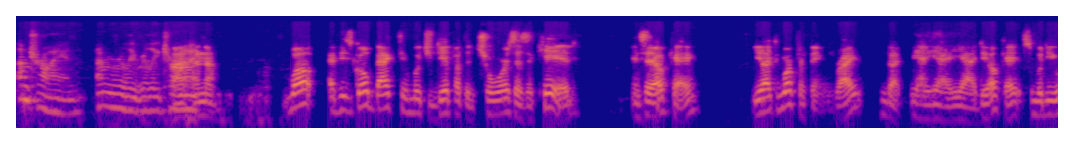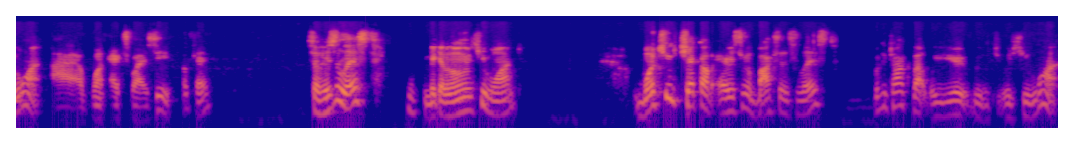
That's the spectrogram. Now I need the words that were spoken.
I'm trying. I'm really, really trying. I, I know. Well, if you go back to what you did about the chores as a kid and say, okay, you like to work for things, right? You're like, yeah, yeah, yeah, I do. Okay, so what do you want? I want X, Y, Z. Okay. So here's a list. Make it as long as you want. Once you check off every single box of this list, we can talk about what you what you want.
